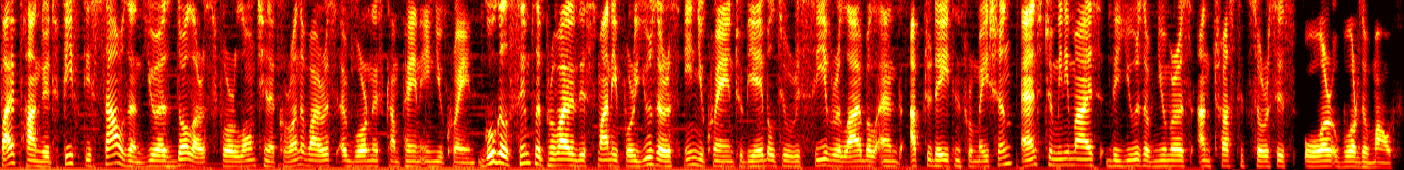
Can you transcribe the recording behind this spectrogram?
550,000 US dollars for launching a coronavirus awareness campaign in Ukraine. Google simply provided this money for users in Ukraine to be able to receive reliable and up-to-date information and to minimize the use of numerous untrusted sources or word of mouth.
